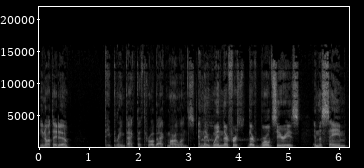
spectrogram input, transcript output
you know what they do? They bring back the throwback Marlins, and they win their first their World Series in the same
